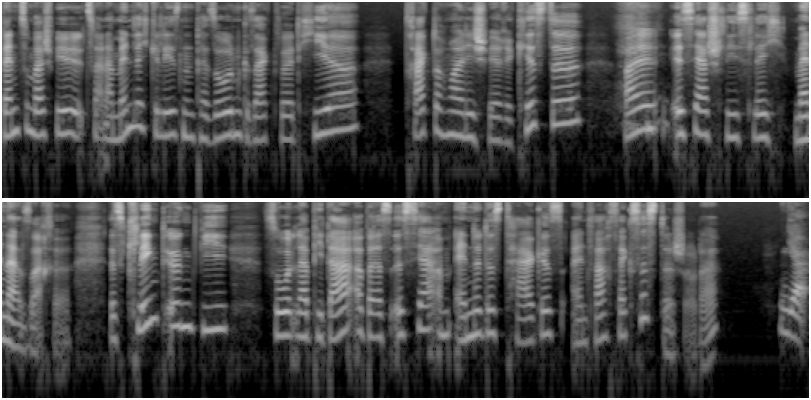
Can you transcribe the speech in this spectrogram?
wenn zum Beispiel zu einer männlich gelesenen Person gesagt wird, hier, trag doch mal die schwere Kiste, weil ist ja schließlich Männersache. Das klingt irgendwie so lapidar, aber es ist ja am Ende des Tages einfach sexistisch, oder? Ja,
